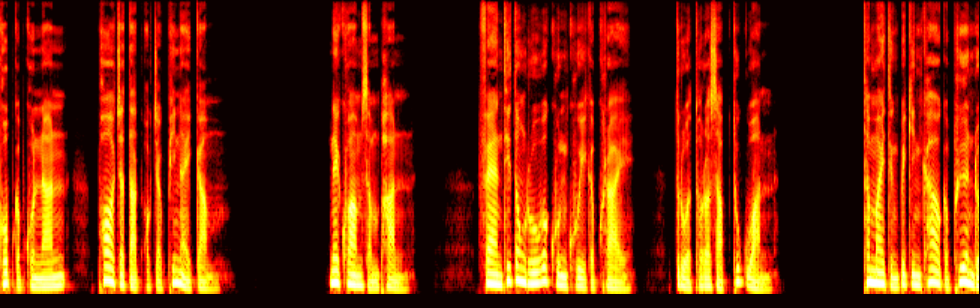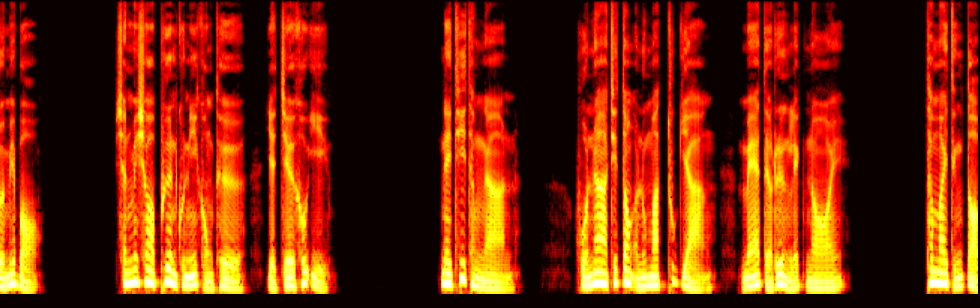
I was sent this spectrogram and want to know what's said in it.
คบกับคนนั้น พ่อจะตัดออกจากพินัยกรรม ในความสัมพันธ์ แฟนที่ต้องรู้ว่าคุณคุยกับใคร ตรวจโทรศัพท์ทุกวันทำไมถึงไปกินข้าวกับเพื่อนโดยไม่บอก ฉันไม่ชอบเพื่อนคนนี้ของเธอ อย่าเจอเขาอีก ในที่ทำงาน หัวหน้าที่ต้องอนุมัติทุกอย่าง แม้แต่เรื่องเล็กน้อย ทำไมถึงตอบ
